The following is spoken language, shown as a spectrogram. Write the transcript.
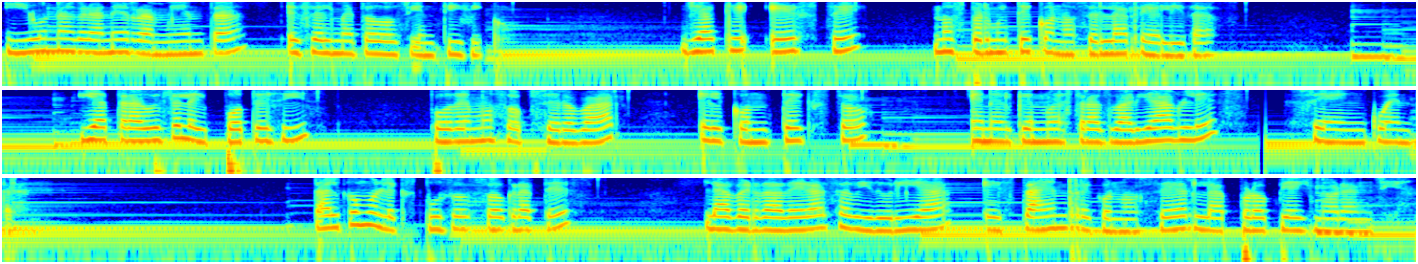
Y una gran herramienta es el método científico, ya que éste nos permite conocer la realidad. Y a través de la hipótesis podemos observar el contexto en el que nuestras variables se encuentran. Tal como lo expuso Sócrates, la verdadera sabiduría está en reconocer la propia ignorancia.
